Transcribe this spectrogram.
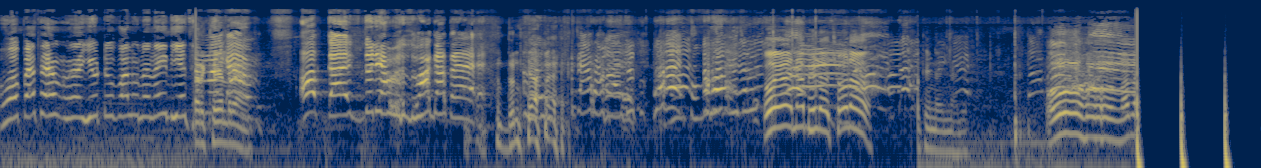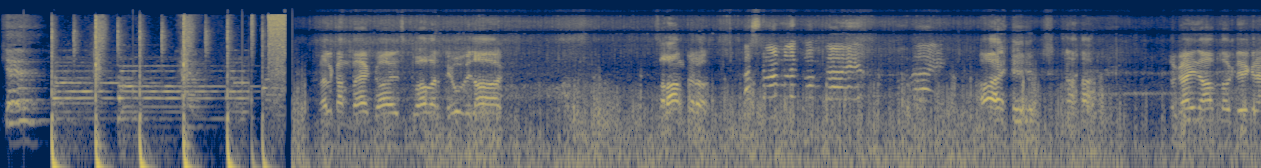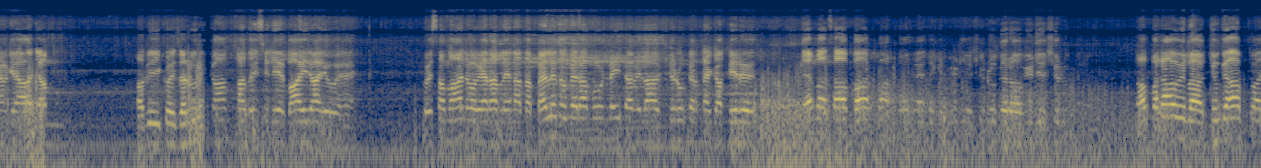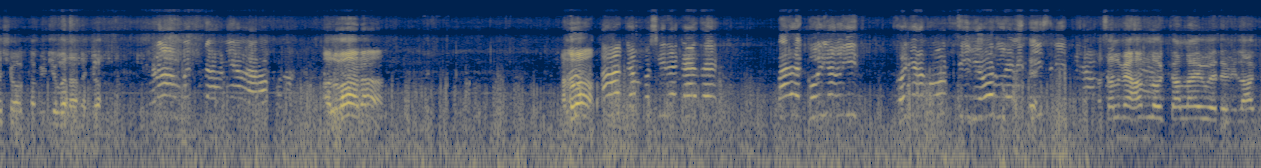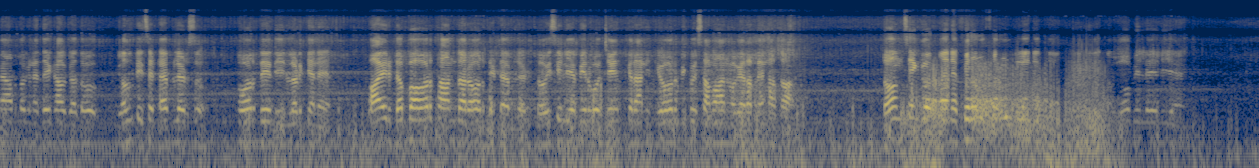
वो पैसे यूट्यूब वालों ने नहीं दिए थे। खेल रहे हैं। आपका इस दुनिया में स्वागत है। दुनिया में। ओए ना भिड़ो छोड़ो। नहीं नहीं ओहो मज़ा। Welcome back guys to our new vlog सलाम करो अस्सलाम वालेकुम गाइस हाय हाय तो गाइस आप लोग देख रहे होंगे आज हम अभी कोई ज़रूरी काम था तो इसीलिए बाहर आए हुए हैं। कोई सामान वगैरह लेना था। पहले तो मेरा मूड नहीं था व्लॉग शुरू करने का, फिर अहमद साहब बार बार बोल रहे थे कि वीडियो शुरू करो वीडियो शुरू करो। आप बनाओ व्लॉग क्योंकि आपको शौक था वीडियो बनाने का। हलवा ना? हलवा? आज हम गए थे। पहले गोलियाँ असल में हम लोग कल आए हुए थे व्लॉग में, आप लोग ने देखा होगा तो गलती से टैबलेट्स और दे दी लड़के ने। बाहर डब्बा और था, अंदर और थी टैबलेट तो इसीलिए फिर वो चेंज करानी थी और भी कोई सामान वगैरह लेना था। डॉन सिंह और मैंने फिर फ्रूट लेने थे तो वो भी ले लिए।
